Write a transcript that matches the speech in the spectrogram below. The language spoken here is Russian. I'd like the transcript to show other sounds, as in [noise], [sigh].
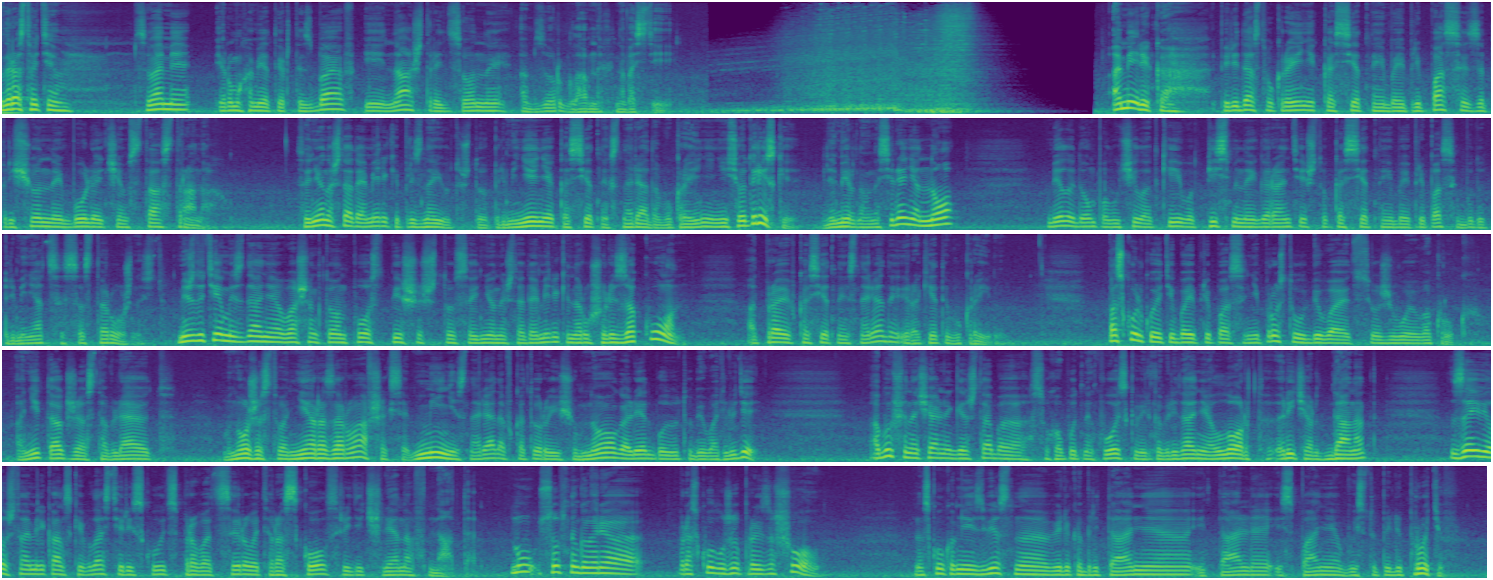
Здравствуйте, с вами Ирмухамед Иртызбаев и наш традиционный обзор главных новостей. Америка передаст Украине кассетные боеприпасы, запрещенные более чем в 100 странах. Соединенные Штаты Америки признают, что применение кассетных снарядов в Украине несет риски для мирного населения, но Белый дом получил от Киева письменные гарантии, что кассетные боеприпасы будут применяться с осторожностью. Между тем, издание «Вашингтон-Пост» пишет, что Соединенные Штаты Америки нарушили закон, отправив кассетные снаряды и ракеты в Украину. Поскольку эти боеприпасы не просто убивают все живое вокруг, они также оставляют множество не разорвавшихся мини-снарядов, которые еще много лет будут убивать людей – а бывший начальник генштаба сухопутных войск Великобритании лорд Ричард Даннет заявил, что американские власти рискуют спровоцировать раскол среди членов НАТО. Ну, собственно говоря, раскол уже произошел. Насколько мне известно, Великобритания, Италия, Испания выступили против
